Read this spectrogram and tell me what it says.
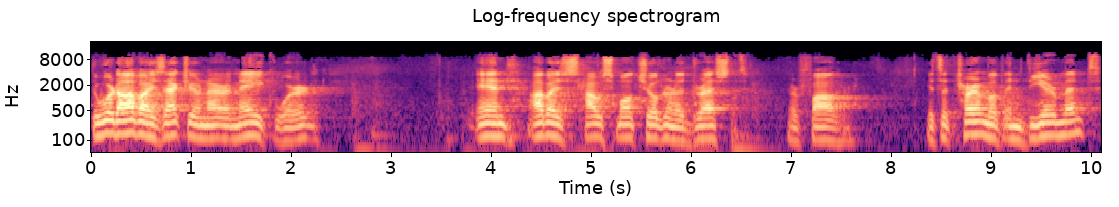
The word Abba is actually an Aramaic word, and Abba is how small children addressed their father. It's a term of endearment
